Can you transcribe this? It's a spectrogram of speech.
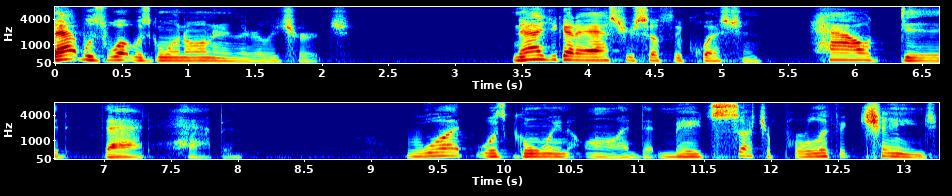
that was what was going on in the early church. Now you got to ask yourself the question how did that happen? What was going on that made such a prolific change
